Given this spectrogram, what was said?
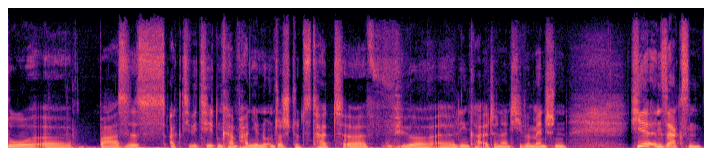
so äh, Basisaktivitäten, Kampagnen unterstützt hat äh, für äh, linke alternative Menschen hier in Sachsen.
